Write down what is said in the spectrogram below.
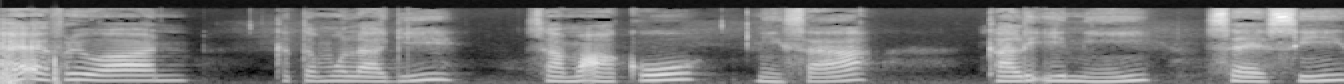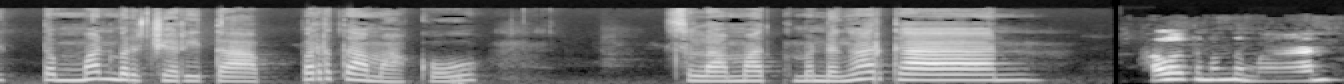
Hey everyone, ketemu lagi sama aku, Nisa. Kali ini sesi teman bercerita pertamaku. Selamat mendengarkan. Halo teman-teman,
